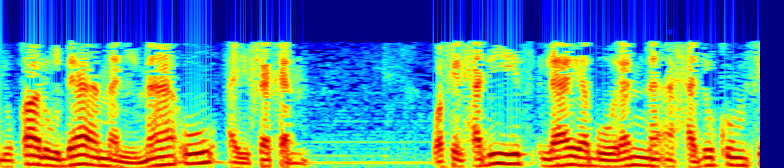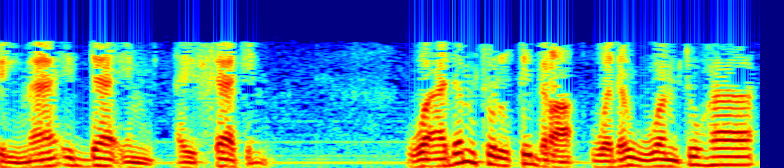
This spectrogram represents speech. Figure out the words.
يقال دام الماء أي سكن. وفي الحديث لا يبولن أحدكم في الماء الدائم أي الساكن. وأدمت القدر ودومتها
